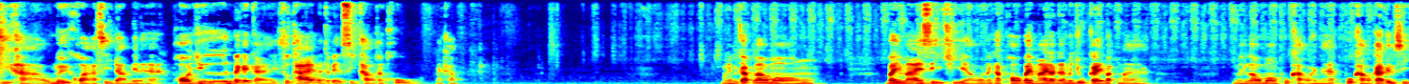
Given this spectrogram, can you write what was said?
สีขาว มือขวาสีดำเนี่ยนะฮะ พอยื่นไปไกลๆ สุดท้ายมันจะเป็นสีเทาทั้งคู่นะครับ เหมือนกับเรามองใบไม้สีเขียวนะครับ พอใบไม้เหล่านั้นมันอยู่ไกลมากๆ เหมือนเรามองภูเขาเห็นไหมฮะภูเขากลายเป็นสี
